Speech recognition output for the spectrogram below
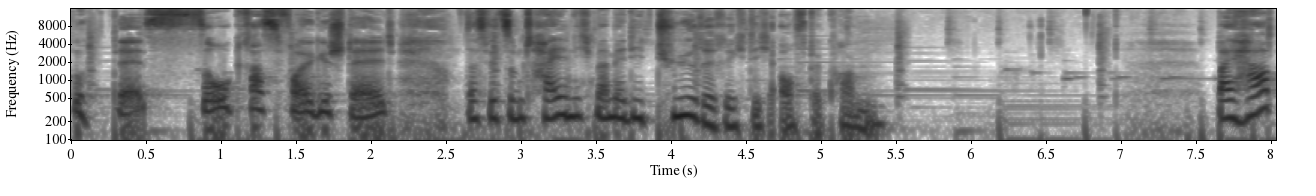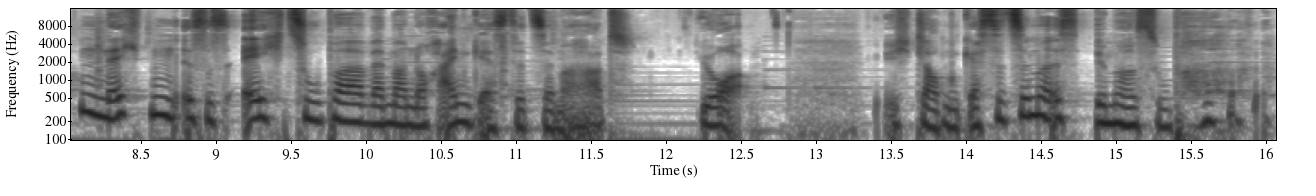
Der ist so krass vollgestellt, dass wir zum Teil nicht mal mehr die Türe richtig aufbekommen. Bei harten Nächten ist es echt super, wenn man noch ein Gästezimmer hat. Joa, ich glaube, ein Gästezimmer ist immer super.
